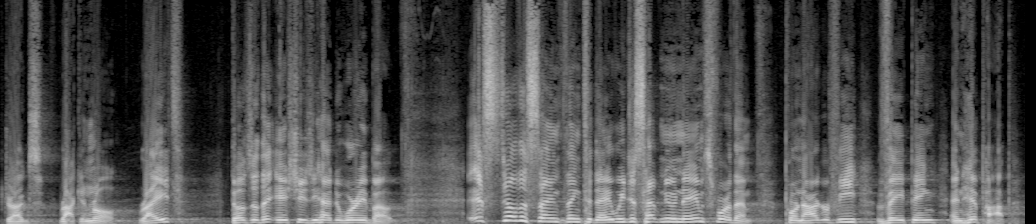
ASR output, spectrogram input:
drugs, rock and roll, right? Those are the issues you had to worry about. It's still the same thing today. We just have new names for them pornography, vaping, and hip hop.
